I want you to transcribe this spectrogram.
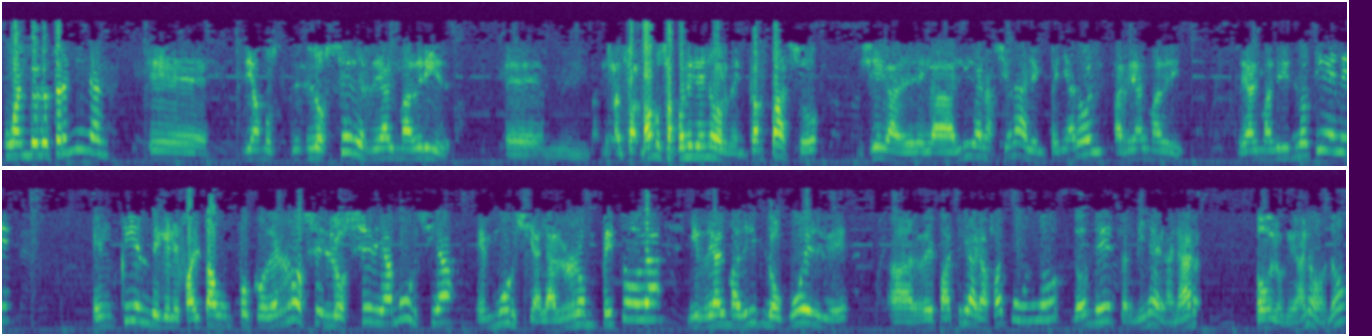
Cuando lo terminan, eh, digamos, lo sé de Real Madrid, eh, vamos a poner en orden, Campaso llega desde la Liga Nacional en Peñarol a Real Madrid. Real Madrid lo tiene, entiende que le faltaba un poco de roce, lo cede a Murcia, en Murcia la rompe toda y Real Madrid lo vuelve a repatriar a Facundo, donde termina de ganar todo lo que ganó, ¿no?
